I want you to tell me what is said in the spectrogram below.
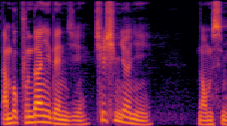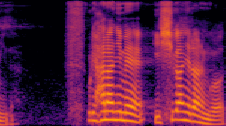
남북 분단이 된 지 70년이 넘습니다. 우리 하나님의 이 시간이라는 것,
